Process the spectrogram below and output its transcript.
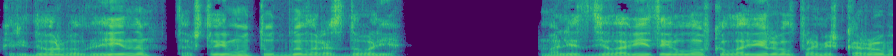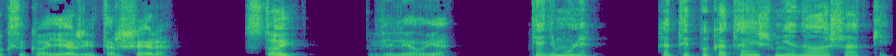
Коридор был длинным, так что ему тут было раздолье. Малец деловитый и ловко лавировал промеж коробок, саквояжей и торшера. «Стой!» — велел я. «Дядя Муля, а ты покатаешь меня на лошадке?»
